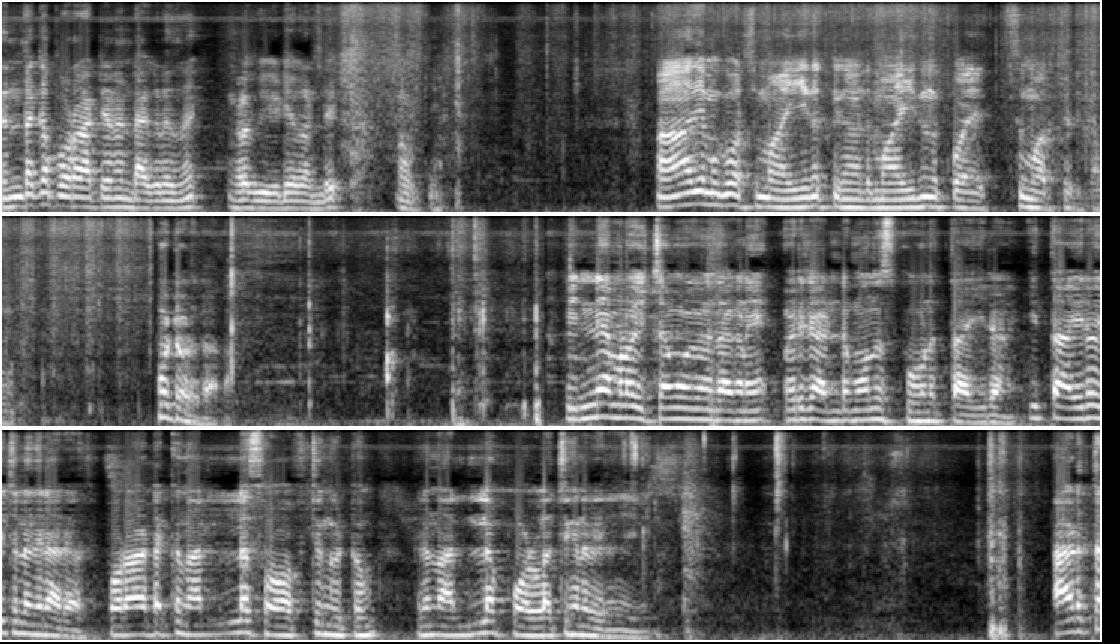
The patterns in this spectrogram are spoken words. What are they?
എന്തൊക്കെ പൊറാട്ടയാണ് ഉണ്ടാക്കുന്നത് നിങ്ങൾ വീഡിയോ കണ്ട് നോക്കി. ആദ്യം നമുക്ക് കുറച്ച് മൈദ ഇട്ടുകൊണ്ട് മൈദ കുറച്ച് മറിച്ചെടുക്കാം നമുക്ക്. ഇട്ട് കൊടുക്കാം. പിന്നെ നമ്മൾ ഒഴിച്ചാൽ പോകുന്നത് ഇതാക്കണേ ഒരു രണ്ട് മൂന്ന് സ്പൂൺ തൈരാണ്. ഈ തൈര് ഒഴിച്ചിട്ട് എന്തിനാ അറിയാം? പൊറാട്ടയ്ക്ക് നല്ല സോഫ്റ്റും കിട്ടും. പിന്നെ നല്ല പൊള്ളച്ചിങ്ങനെ വരും ചെയ്യും. അടുത്ത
